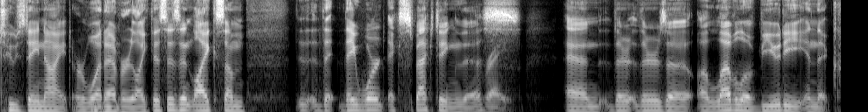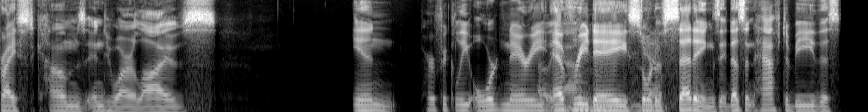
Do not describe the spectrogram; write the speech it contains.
Tuesday night or whatever. Like this isn't like some they, they weren't expecting this. Right. And there there's a, a level of beauty in that Christ comes into our lives in perfectly ordinary, Oh, yeah. everyday sort Yeah. of settings. It doesn't have to be this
